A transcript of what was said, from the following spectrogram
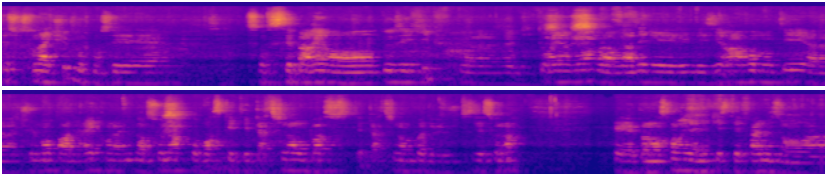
fait sur son Cube, donc on s'est séparés en deux équipes. Euh, Victoria et moi, on a regardé les, les erreurs remontées euh, actuellement par les règles qu'on a mis dans Sonar pour voir ce qui était pertinent ou pas, si c'était pertinent ou pas d'utiliser Sonar. Et pendant ce temps, Yannick et Stéphane, ils ont, euh,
